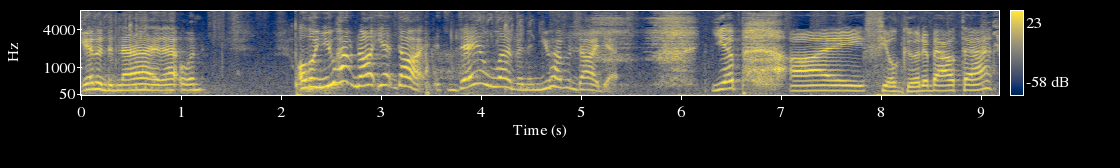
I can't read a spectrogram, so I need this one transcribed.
Gonna deny that one. Although you have not yet died. It's day 11 and you haven't died yet. Yep, I feel good about that.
